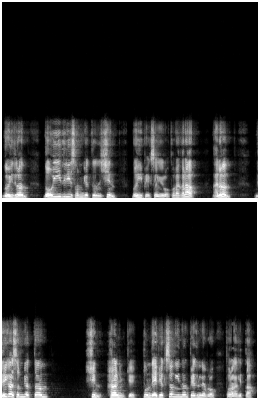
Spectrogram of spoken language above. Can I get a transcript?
너희들은 너희들이 섬겼던 신 너희 백성으로 돌아가라. 나는 내가 섬겼던 신 하나님께 또 내 백성이 있는 베들렘으로 돌아가겠다.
